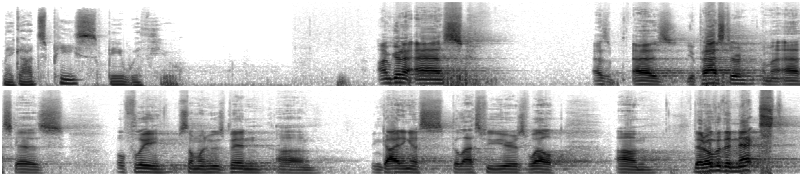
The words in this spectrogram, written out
May God's peace be with you. I'm going to ask, as, as your pastor, I'm going to ask as hopefully someone who's been, um, been guiding us the last few years well. Um, that over the next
